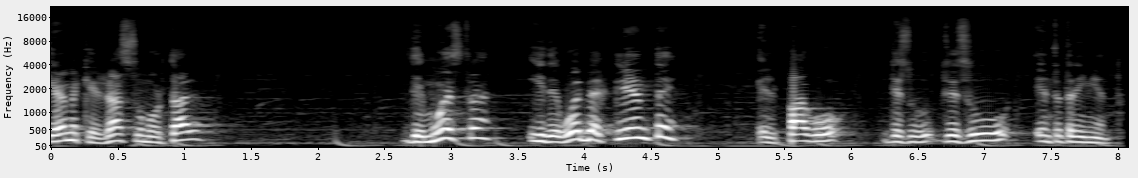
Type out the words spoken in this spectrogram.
Créame que Rastro Mortal demuestra y devuelve al cliente el pago de su, de su entretenimiento.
